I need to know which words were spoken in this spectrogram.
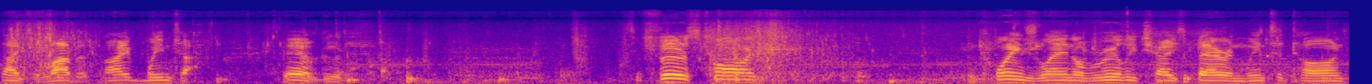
They to love it, eh? Winter. How good. It's the first time in Queensland I've really chased barra in winter time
